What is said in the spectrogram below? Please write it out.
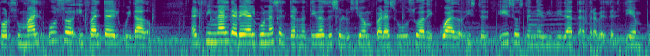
por su mal uso y falta del cuidado. Al final daré algunas alternativas de solución para su uso adecuado y sostenibilidad a través del tiempo.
